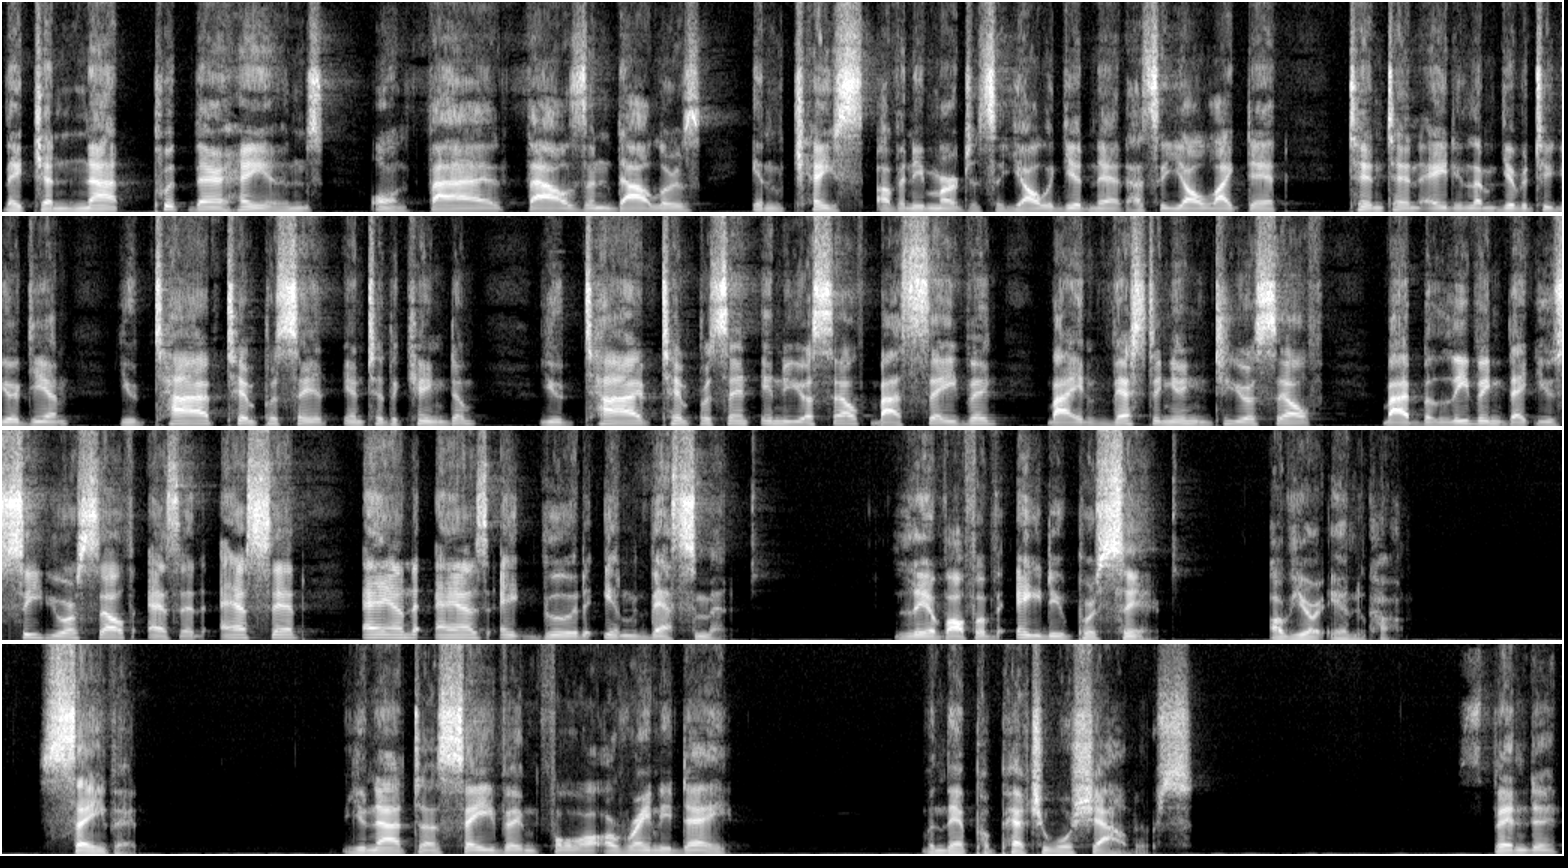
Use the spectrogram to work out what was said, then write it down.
They cannot put their hands on $5,000 in case of an emergency. Y'all are getting that. I see y'all like that. 10, 10, 80. Let me give it to you again. You tithe 10% into the kingdom. You tithe 10% into yourself by saving, by investing into yourself, by believing that you see yourself as an asset and as a good investment. Live off of 80% of your income. Save it. You're not uh, saving for a rainy day when they're perpetual showers. Spending,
